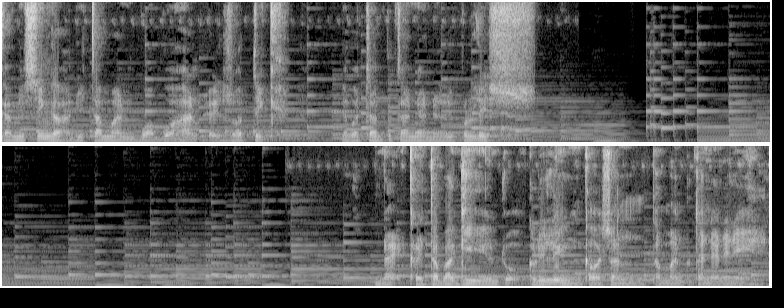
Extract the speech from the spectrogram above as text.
kami singgah di Taman Buah-Buahan Eksotik Jabatan Pertanian Negeri Perlis. Naik kereta bagi untuk keliling kawasan Taman Pertanian ini.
